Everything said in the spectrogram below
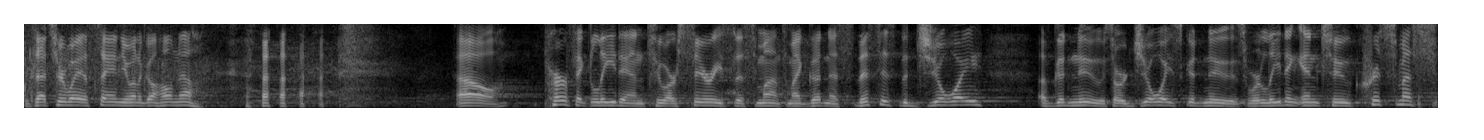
Is that your way of saying you want to go home now? oh, perfect lead in to our series this month. My goodness. This is the joy of good news or joy's good news. We're leading into Christmas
